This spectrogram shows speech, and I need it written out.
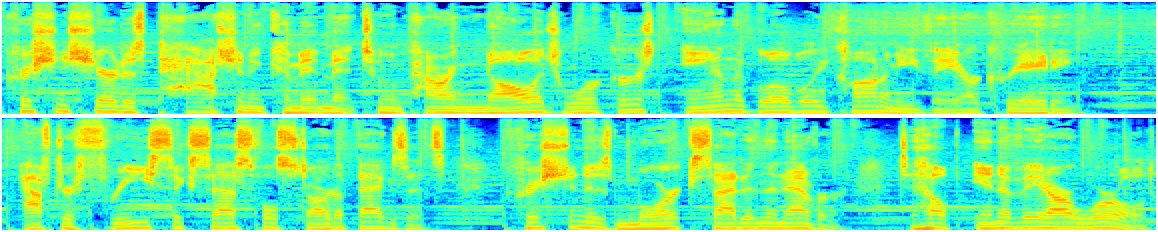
Christian shared his passion and commitment to empowering knowledge workers and the global economy they are creating. After three successful startup exits, Christian is more excited than ever to help innovate our world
